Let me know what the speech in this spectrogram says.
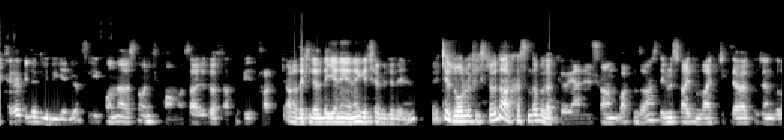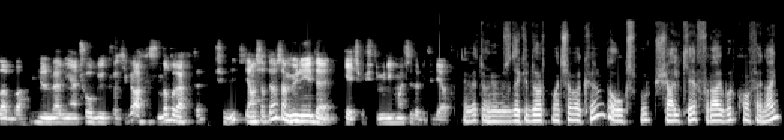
bitirebilir gibi geliyor. Çünkü ilk onda arasında 12 puan var. Sadece 4 hafta bir fark. Aradakileri de yene yene geçebilir yani. Ki zorlu fikstürü de arkasında bırakıyor. Yani şu an baktığınız zaman demin saydım Leipzig, Leverkusen, Gladbach, Berlin yani çoğu büyük rakibi arkasında bıraktı. Şimdi yanlış hatırlamıyorsam Münih'i de geçmişti. Münih maçı da bitti diye hatırlıyorum. Evet önümüzdeki dört maça bakıyorum da Augsburg, Schalke, Freiburg, Hoffenheim.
